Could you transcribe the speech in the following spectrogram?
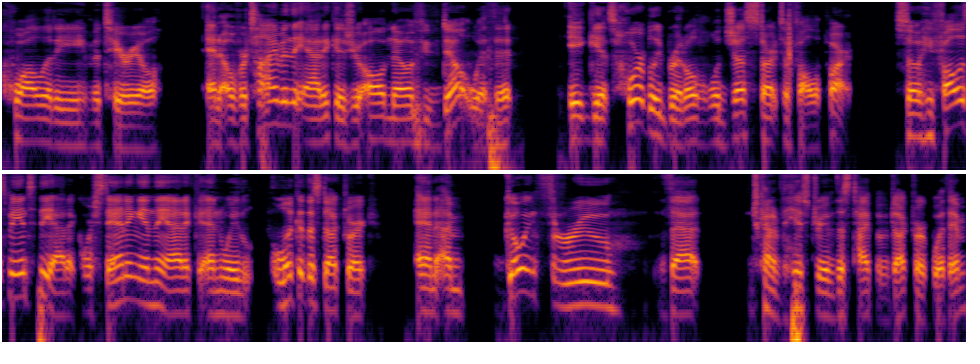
quality material. And over time in the attic, as you all know if you've dealt with it, it gets horribly brittle, will just start to fall apart. So he follows me into the attic. We're standing in the attic and we look at this ductwork, and I'm going through that kind of the history of this type of ductwork with him.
